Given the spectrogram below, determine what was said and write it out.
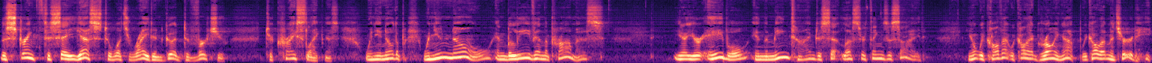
the strength to say yes to what's right and good, to virtue, to Christlikeness. When you know the when you know and believe in the promise, you know you're able in the meantime to set lesser things aside. You know what we call that? We call that growing up. We call that maturity.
